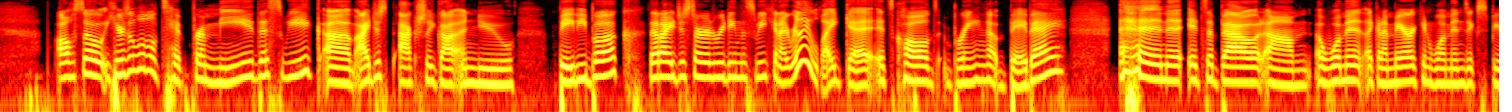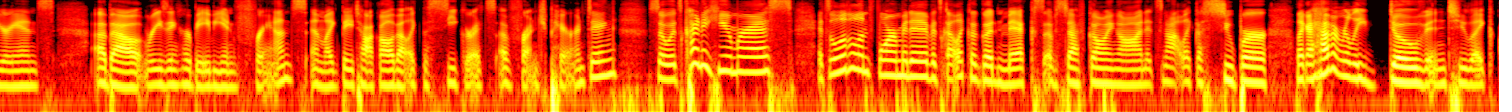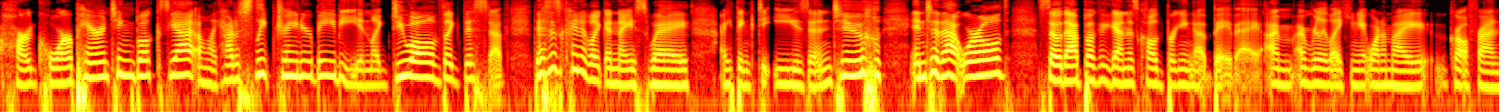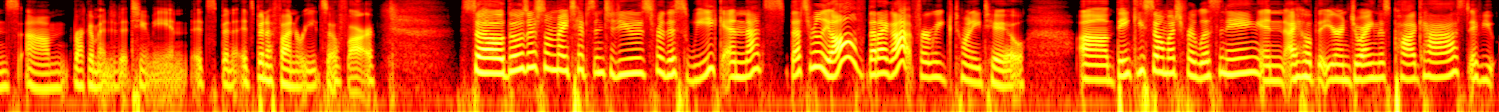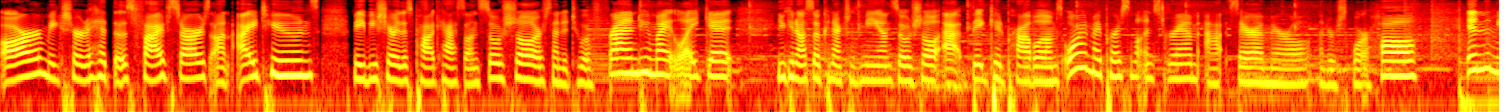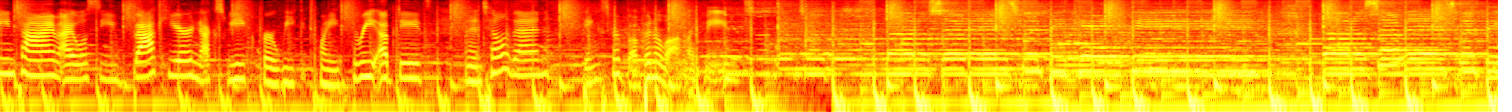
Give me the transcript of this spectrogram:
Also, here's a little tip from me this week. Um, I just actually got a new baby book that I just started reading this week, and I really like it. It's called Bringing Up Bebe, and it's about um, a woman, like an American woman's experience about raising her baby in France and like they talk all about like the secrets of French parenting. So it's kind of humorous. It's a little informative. It's got like a good mix of stuff going on. It's not like a super like I haven't really dove into like hardcore parenting books yet. I'm like how to sleep train your baby and like do all of like this stuff. This is kind of like a nice way I think to ease into into that world. So that book again is called Bringing Up Bebe. I'm I'm really liking it. One of my girlfriends um recommended it to me and it's been it's been a fun read so far. So those are some of my tips and to-dos for this week and that's that's really all that I got for week 22. Um, thank you so much for listening, and I hope that you're enjoying this podcast. If you are, make sure to hit those five stars on iTunes. Maybe share this podcast on social or send it to a friend who might like it. You can also connect with me on social at Big Kid Problems or on my personal Instagram at Sarah Merrill underscore Hall. In the meantime, I will see you back here next week for week 23 updates. And until then, thanks for bumping along with me. Service with BKP. Bottle service with BKP.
